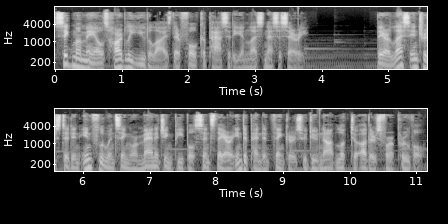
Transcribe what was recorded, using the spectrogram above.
Sigma males hardly utilize their full capacity unless necessary. They are less interested in influencing or managing people since they are independent thinkers who do not look to others for approval.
